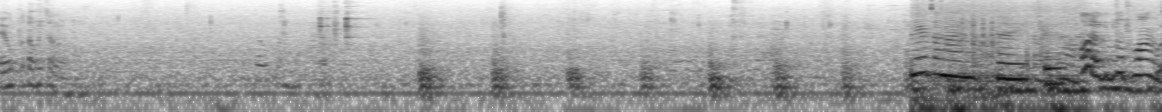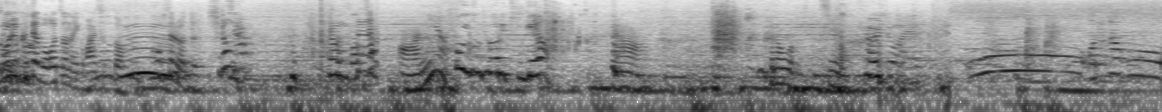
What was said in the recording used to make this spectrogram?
배고프다고 했잖아. 어, 여기 너 좋아하는 거? 우리 그때 먹었잖아. 이거 맛있었어. 컵샐러드. 싫어? 그럼 먹자. 아니야. 어 이건 별이 두 개야. 야. 그런 거 좋지. 별 좋아해. 오, 어쩌고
